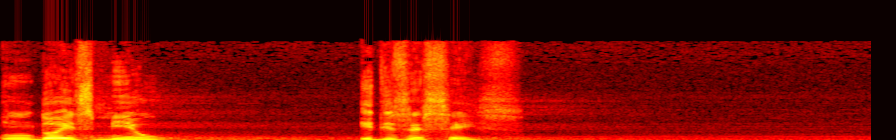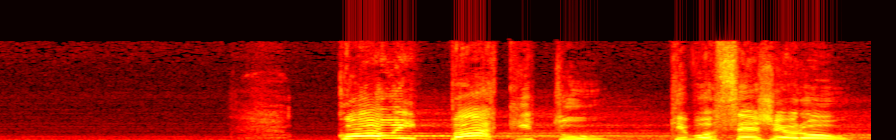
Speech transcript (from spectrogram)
em 2016? Qual o impacto que você gerou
